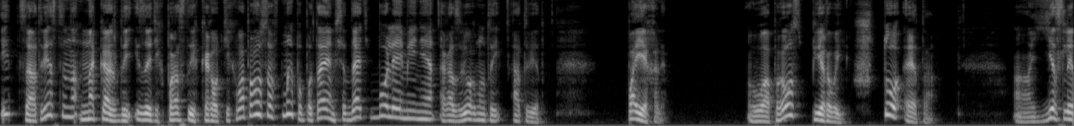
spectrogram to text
И, соответственно, на каждый из этих простых коротких вопросов мы попытаемся дать более-менее развернутый ответ. Поехали. Вопрос первый. Что это? А, если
